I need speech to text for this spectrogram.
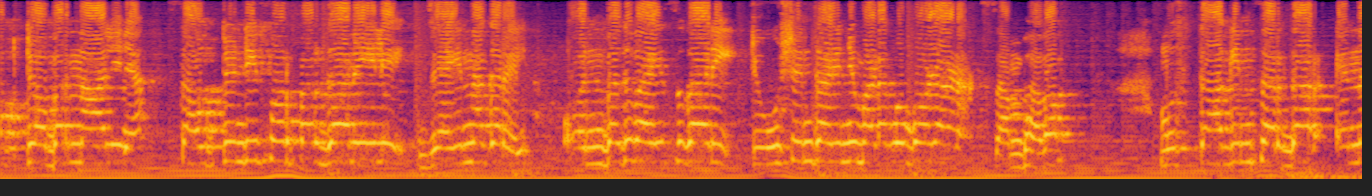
ഒക്ടോബർ നാലിന് സൗത്ത് ട്വന്റി ഫോർ പർഗാനയിലെ ജയ്നഗറിൽ ഒൻപത് വയസ്സുകാരി ട്യൂഷൻ കഴിഞ്ഞു മടങ്ങുമ്പോഴാണ് സംഭവം. മുസ്താഖിൻ സർദാർ എന്ന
